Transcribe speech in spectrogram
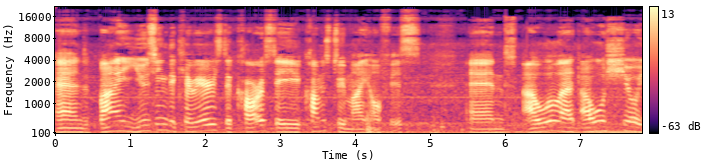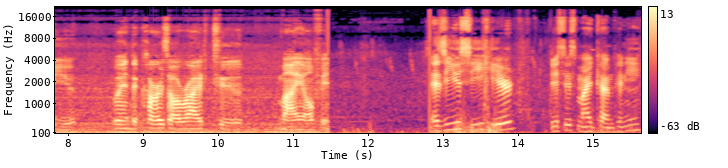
And by using the carriers, the cars they comes to my office and I will I will show you when the cars arrive to my office. As you see here, this is my company.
